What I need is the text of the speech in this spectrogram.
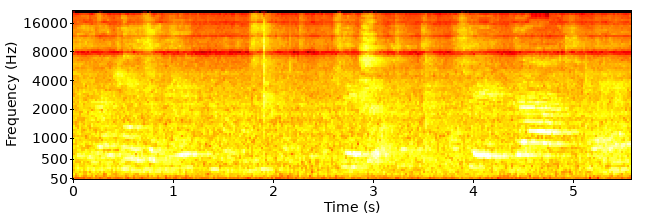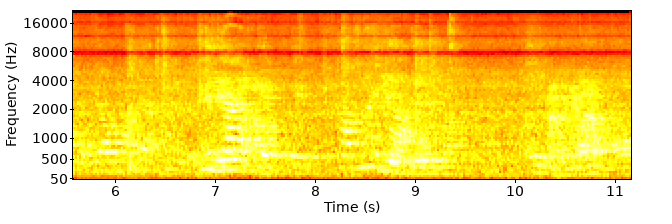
เสียชีวิตเสพเสพยาำอ๋อผมยาวมาเนี่ยาเสพติดทำให้อยู่ตายเลยนะเอออ๋อ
